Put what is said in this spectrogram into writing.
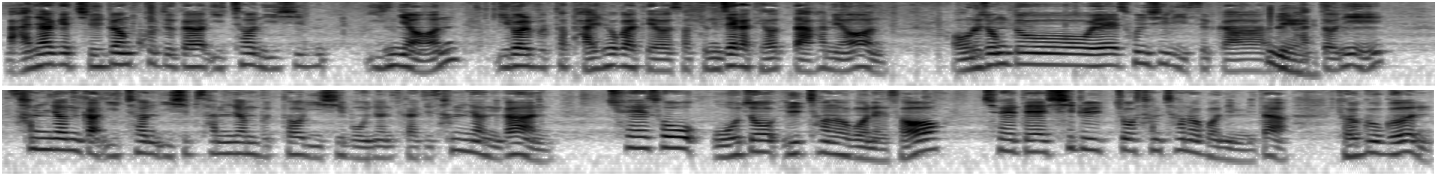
만약에 질병 코드가 2022년 1월부터 발효가 되어서 등재가 되었다 하면 어느 정도의 손실이 있을까를 예. 봤더니 3년간 2023년부터 25년까지 3년간 최소 5조 1천억 원에서 최대 11조 3천억 원입니다. 결국은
